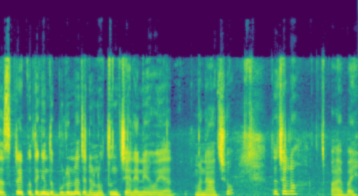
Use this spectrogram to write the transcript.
সাবস্ক্রাইব করতে কিন্তু ভুলো না, যারা নতুন চ্যানেলে হয়ে মানে আছো। তো চলো বাই বাই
